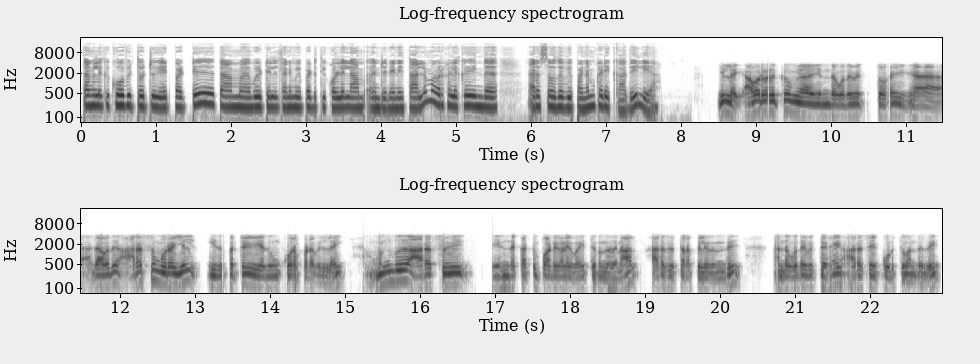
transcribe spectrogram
தங்களுக்கு கோவிட் தொற்று ஏற்பட்டு தாம் வீட்டில் தனிமைப்படுத்திக் கொள்ளலாம் என்று நினைத்தாலும் அவர்களுக்கு இந்த அரசு உதவி பணம் கிடைக்காது இல்லையா? இல்லை. அவர்களுக்கும் இந்த உதவித்தொகை அதாவது அரசு முறையில் இது பற்றி எதுவும் கூறப்படவில்லை. முன்பு அரசு இந்த கட்டுப்பாடுகளை வைத்திருந்ததனால் அரசு தரப்பிலிருந்து அந்த உதவித்தொகை அரசை கொடுத்து வந்தது.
